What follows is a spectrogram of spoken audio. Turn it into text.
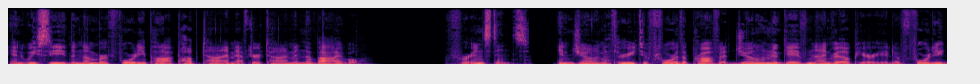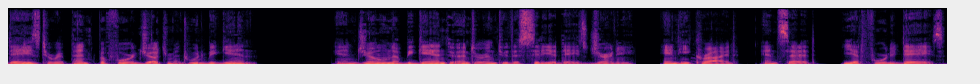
and we see the number 40 pop up time after time in the Bible. For instance, in Jonah 3-4 the prophet Jonah gave Nineveh a period of 40 days to repent before judgment would begin. And Jonah began to enter into the city a day's journey, and he cried, and said, Yet 40 days,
